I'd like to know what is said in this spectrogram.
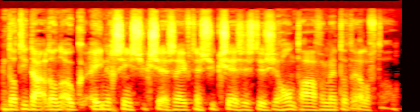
dat hij daar dan ook enigszins succes heeft. En succes is dus je handhaven met dat elftal.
